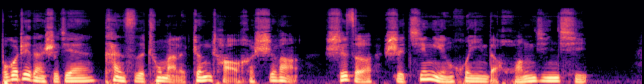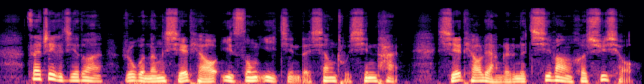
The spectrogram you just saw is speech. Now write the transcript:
不过这段时间看似充满了争吵和失望，实则是经营婚姻的黄金期。在这个阶段，如果能协调一松一紧的相处心态，协调两个人的期望和需求，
